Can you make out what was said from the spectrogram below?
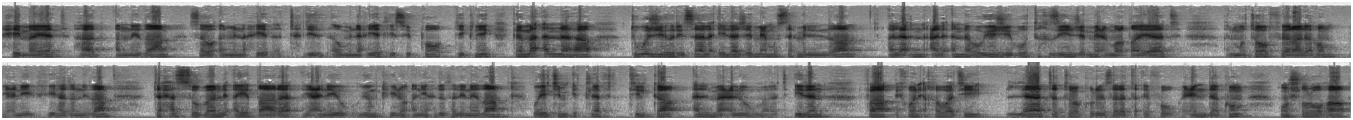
حماية هذا النظام سواء من ناحية التحديثات أو من ناحية لسيبور تكنيك كما أنها توجه رسالة إلى جميع مستعملي النظام على أنه يجب تخزين جميع المعطيات المتوفرة لهم يعني في هذا النظام. تحسبا لأي طارئ يعني يمكن أن يحدث لنظام ويتم إتلاف تلك المعلومات. إذا فإخواني أخواتي لا تتركوا الرسالة إفو عندكم انشروها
